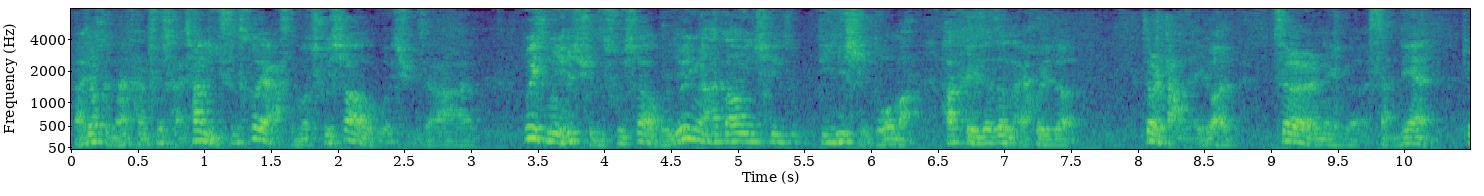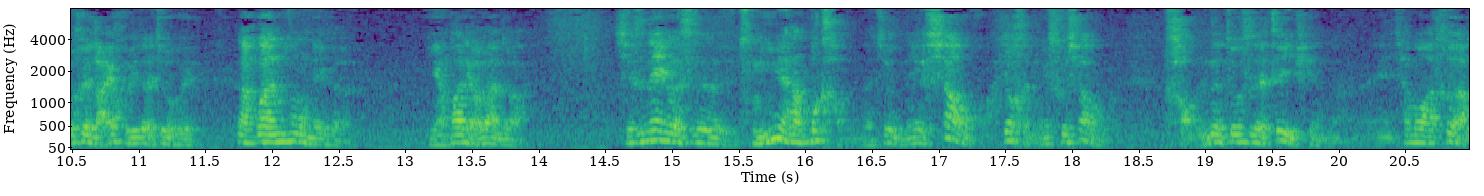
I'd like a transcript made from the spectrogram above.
啊，就很难弹出彩。像李斯特呀，什么出效果曲子啊，为什么有些曲子出效果？就因为它高音区第一写多嘛，它可以在这来回的，这儿打雷吧，这儿那个闪电就会来回的，就会让观众那个眼花缭乱，对吧？其实那个是从音乐上不考虑的，就那个效果就很容易出效果。考虑的都是在这一片的，像莫瓦特啊。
